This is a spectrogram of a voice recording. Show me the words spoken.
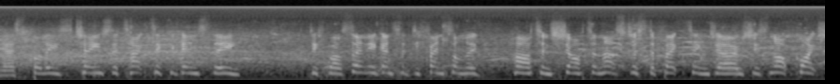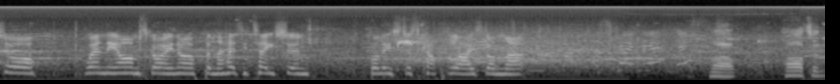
Yes, Bulley's changed the tactic against the, well, certainly against the defence on the Harten shot, and that's just affecting Joe. She's not quite sure when the arm's going up and the hesitation. Bulley's just capitalised on that. Well, Harten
